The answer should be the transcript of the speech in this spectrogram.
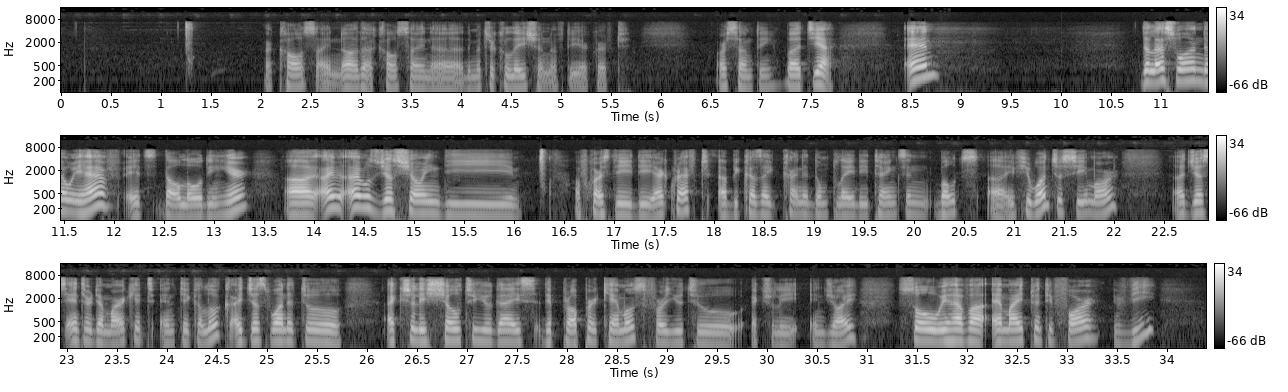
a call sign, not a call sign, uh, the matriculation of the aircraft or something. But yeah, and the last one that we have, it's downloading here. Uh, I, I was just showing the, of course, the, the aircraft uh, because I kind of don't play the tanks and boats. Uh, if you want to see more, uh, just enter the market and take a look. I just wanted to actually show to you guys the proper camos for you to actually enjoy. So we have a Mi-24V,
